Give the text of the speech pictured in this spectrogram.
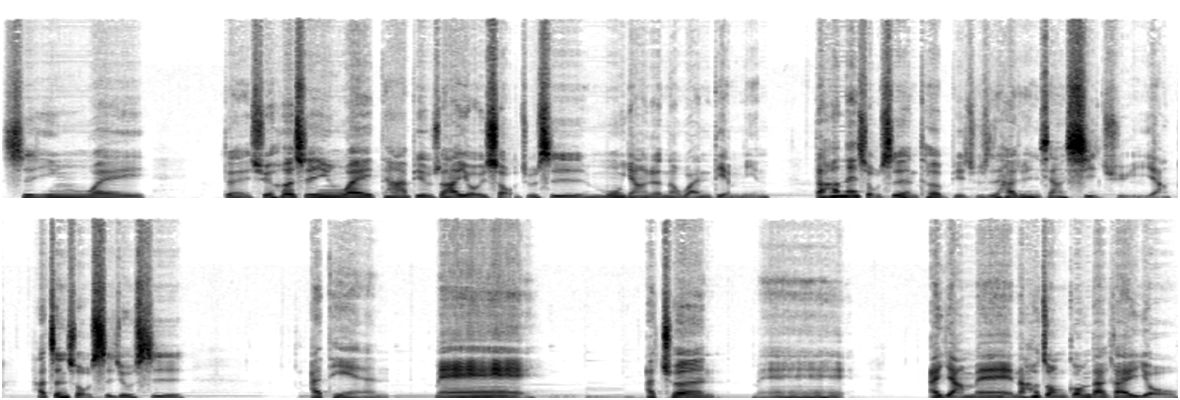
是因为，对，许鹤是因为他，比如说他有一首就是《牧羊人的晚点名》。然后那首诗很特别，就是它就很像戏剧一样。它整首诗就是阿田咩，阿春咩，阿羊咩，然后总共大概有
